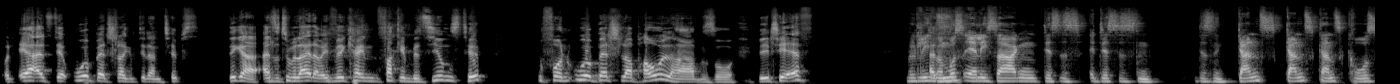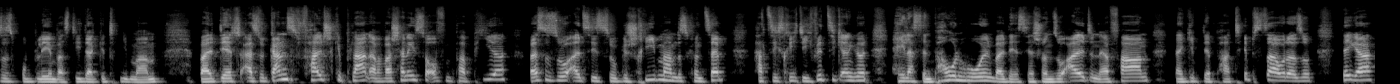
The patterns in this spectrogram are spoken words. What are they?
Und er als der Urbachelor gibt dir dann Tipps. Digga, also tut mir leid, aber ich will keinen fucking Beziehungstipp von Urbachelor Paul haben, so. WTF. Wirklich, Also man es muss ehrlich sagen, das ist, das ist ein, das ist ein ganz, ganz, ganz großes Problem, was die da getrieben haben. Weil der, also ganz falsch geplant, aber wahrscheinlich so auf dem Papier, weißt du, so, als sie es so geschrieben haben, das Konzept, hat sich's richtig witzig angehört. Hey, lass den Paul holen, weil der ist ja schon so alt und erfahren. Dann gibt der paar Tipps da oder so. Digga,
